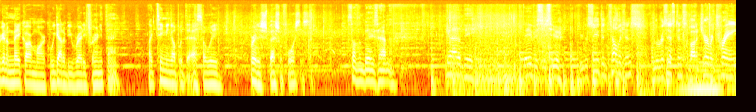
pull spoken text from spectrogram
we're gonna make our mark, we gotta be ready for anything. Like teaming up with the SOE, British Special Forces. Something big's happening. Gotta be. Davis is here. We received intelligence from the Resistance about a German train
